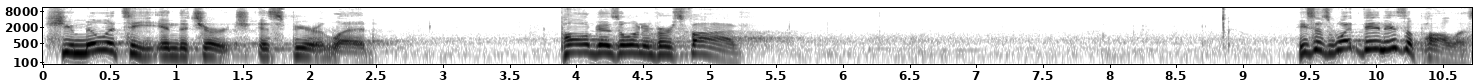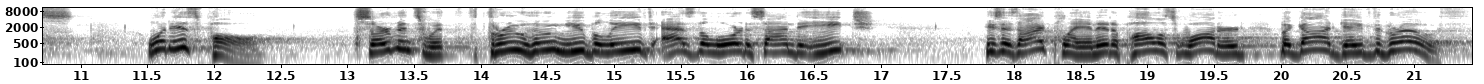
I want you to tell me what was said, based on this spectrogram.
humility in the church is spirit led. Paul goes on in verse 5. He says, What then is Apollos? What is Paul? Servants with, through whom you believed as the Lord assigned to each? He says, I planted, Apollos watered, but God gave the growth.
